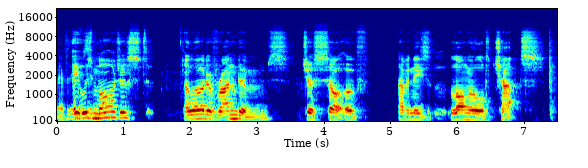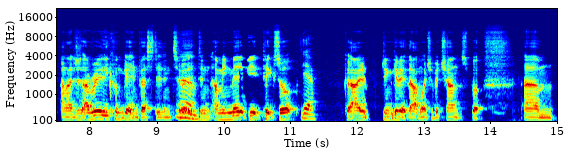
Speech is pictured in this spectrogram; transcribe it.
Everything it was more just a load of randoms just sort of having these long old chats and i just i really couldn't get invested into Yeah. it. it didn't i mean maybe it picks up Yeah. i didn't give it that much of a chance but um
